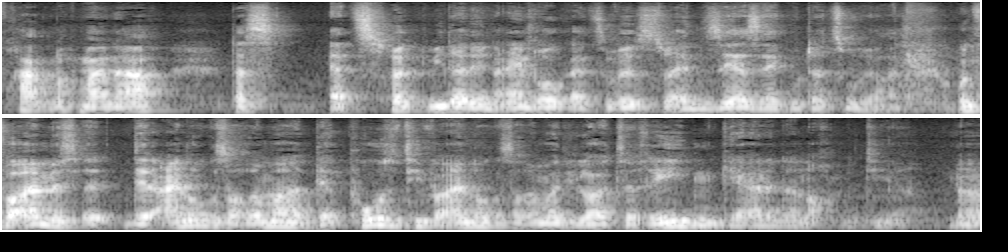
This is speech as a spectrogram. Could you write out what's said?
frag nochmal nach. Das erzeugt wieder den Eindruck, als würdest du ein sehr, sehr guter Zuhörer sein. Und vor allem ist äh, der Eindruck ist auch immer, der positive Eindruck ist auch immer, die Leute reden gerne dann auch mit dir. Ja?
